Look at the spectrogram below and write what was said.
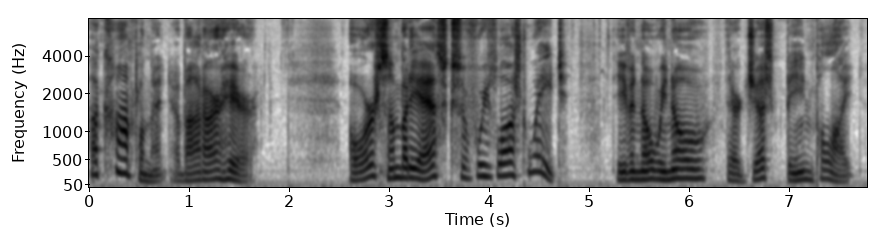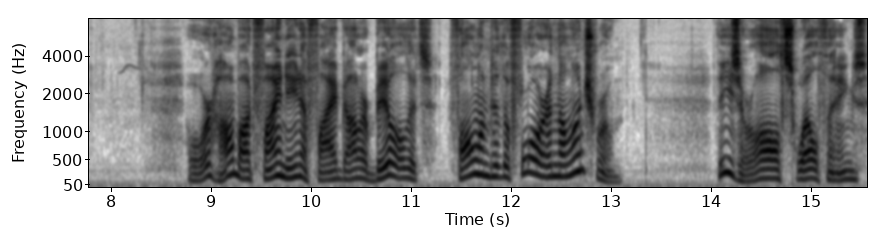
a compliment about our hair. Or somebody asks if we've lost weight, even though we know they're just being polite. Or how about finding a $5 bill that's fallen to the floor in the lunchroom? These are all swell things,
